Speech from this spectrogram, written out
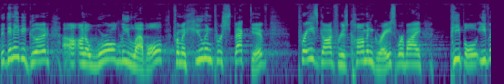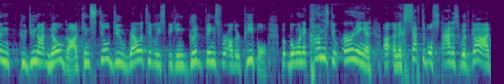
They may be good uh, on a worldly level, from a human perspective. Praise God for His common grace, whereby people, even who do not know God, can still do, relatively speaking, good things for other people. But, but when it comes to earning a, a, an acceptable status with God,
